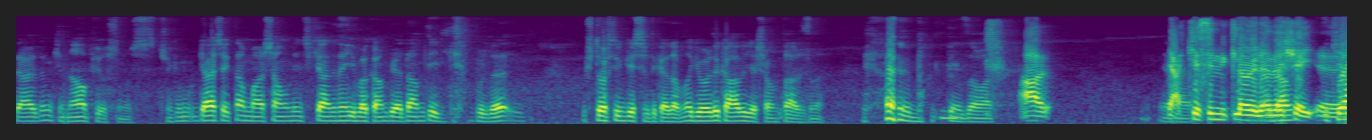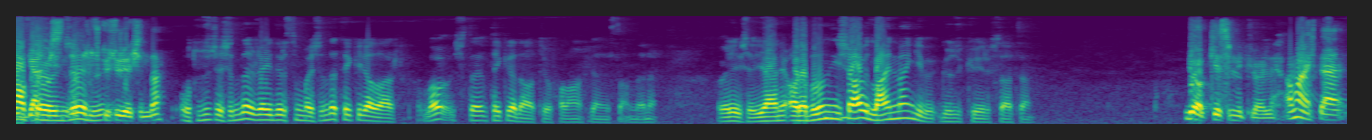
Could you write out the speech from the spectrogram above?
derdim ki ne yapıyorsunuz? Çünkü gerçekten Marshall Lynch kendine iyi bakan bir adam değil. Burada 3-4 gün geçirdik adamla gördük abi yaşam tarzını. Yani baktığın zaman. Abi, ya Yani kesinlikle öyle ve şey iki e, hafta önce- 30 küsur yaşında. 33 yaşında Raiders'ın başında tekilalarla işte tekila dağıtıyor falan filan insanlara. Öyle bir şey. Yani arabanın inşa abi lineman gibi gözüküyor herif zaten. Yok kesinlikle öyle. Ama işte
